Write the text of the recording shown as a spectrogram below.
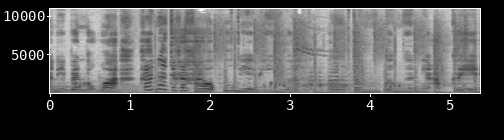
อันนี้เป็นบอกว่าค่าน่าจะคล้ายๆกับผู้ VIP ว่าเออเติมเติมเงินเนี่ยอัปเกรด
